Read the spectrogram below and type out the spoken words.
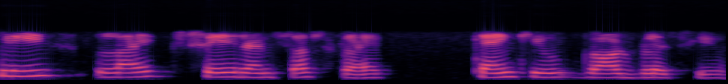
Please like share and subscribe. Thank you. God bless you.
